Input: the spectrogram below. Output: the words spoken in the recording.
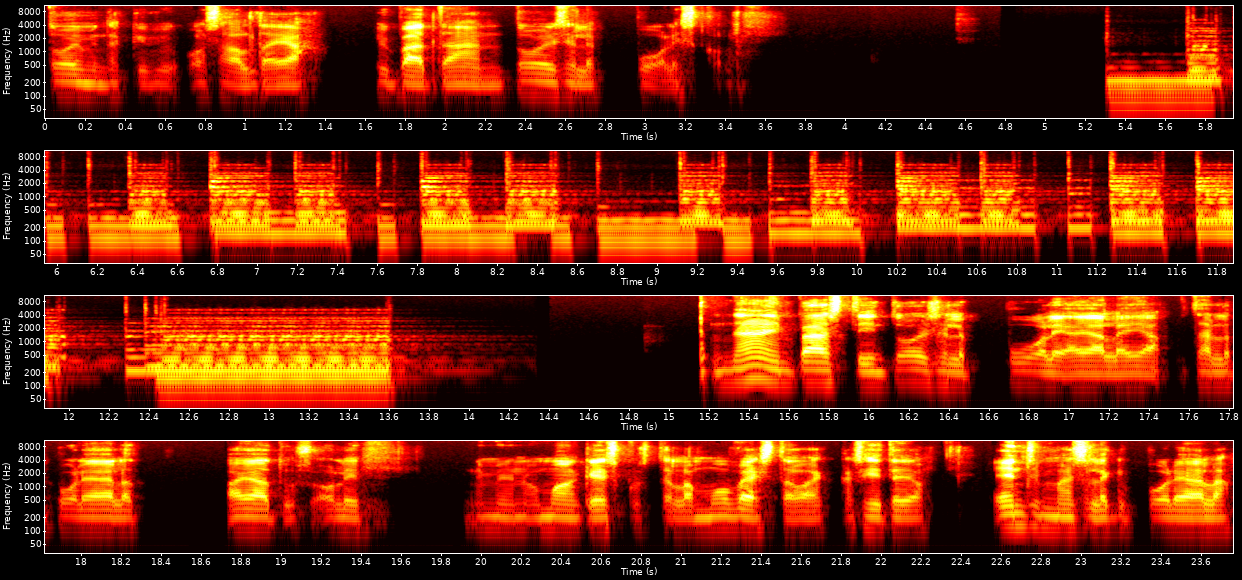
toimintakyvyn osalta ja hypätään toiselle puoliskolle. Näin päästiin toiselle puoliajalle ja tällä puoliajalla ajatus oli nimenomaan keskustella Movesta, vaikka siitä jo ensimmäiselläkin puoliajalla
